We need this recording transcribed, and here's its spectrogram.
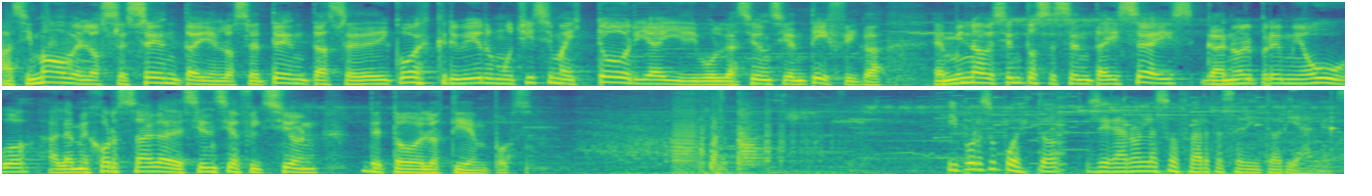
Asimov en los 60 y en los 70 se dedicó a escribir muchísima historia y divulgación científica. En 1966 ganó el premio Hugo a la mejor saga de ciencia ficción de todos los tiempos. Y por supuesto, llegaron las ofertas editoriales.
